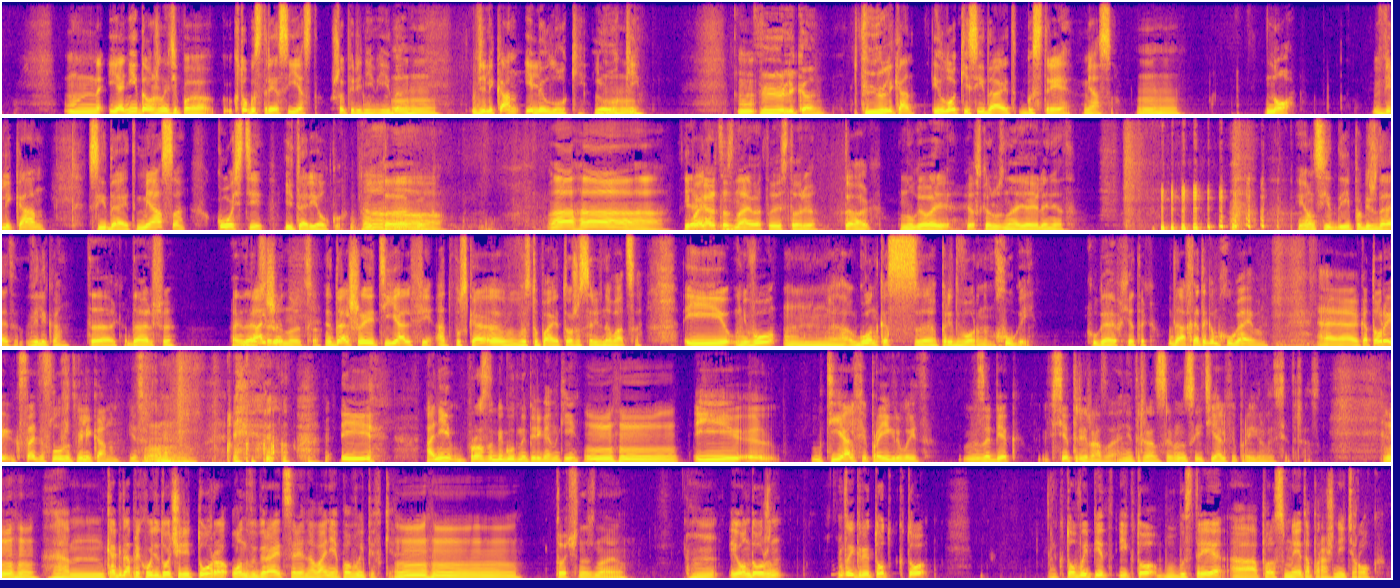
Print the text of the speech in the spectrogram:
и они должны, типа, кто быстрее съест, что перед ними еда. Великан или Локи. Локи. Фюликан. Великан. И Локи съедает быстрее мясо. Мгм. Но великан съедает мясо, кости и тарелку. Вот так вот. Ага. И я, поэтому- кажется, знаю эту историю. Так. Ну, говори, я скажу, знаю я или нет. И он съед... и побеждает великан. Так, дальше. Они дальше, Дальше? соревнуются. Дальше Тиальфи отпуска... э, выступает тоже соревноваться. И у него м, гонка с э, придворным Хугой. Хугаев Хеток. Да, Хэтагом Хугаевым. э, Который, кстати, служит великаном, если. И они просто бегут на перегонки. И э, Тиальфи проигрывает забег все три раза. Они три раза соревнуются, и Тиальфи проигрывает все три раза. Эм, Когда приходит очередь Тора, он выбирает соревнования по выпивке. Мгм. Точно знаю. И он должен выиграть тот, кто, кто выпьет и кто быстрее а, сумеет опорожнить рог.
